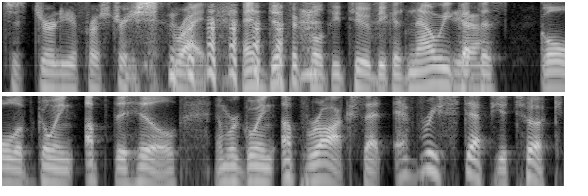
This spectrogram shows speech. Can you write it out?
Just journey of frustration. right and difficulty too because now we got Yeah. this goal of going up the hill and we're going up rocks that every step you took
